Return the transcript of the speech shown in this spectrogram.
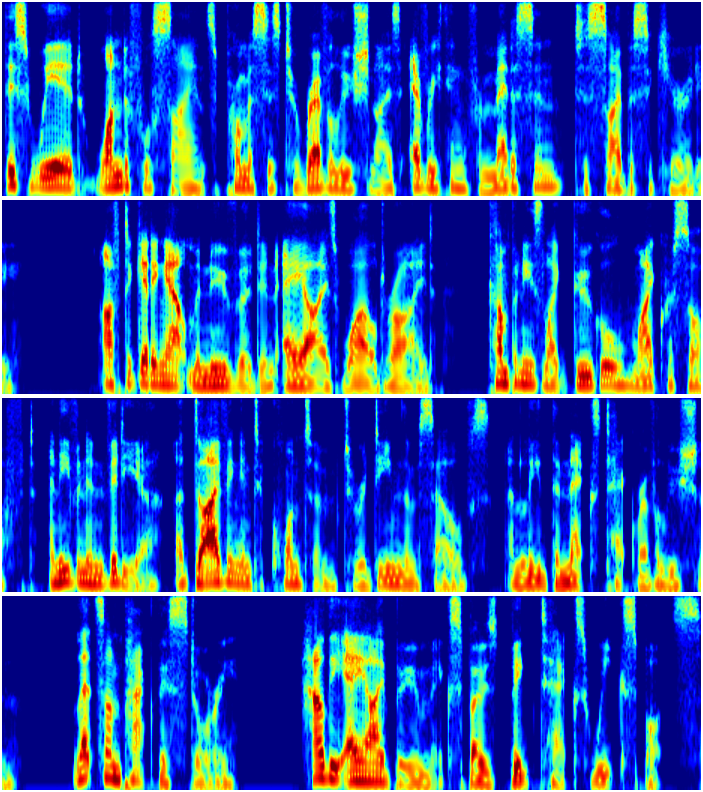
This weird, wonderful science promises to revolutionize everything from medicine to cybersecurity. After getting outmaneuvered in AI's wild ride, companies like Google, Microsoft, and even Nvidia are diving into quantum to redeem themselves and lead the next tech revolution. Let's unpack this story. How the AI boom exposed big tech's weak spots,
